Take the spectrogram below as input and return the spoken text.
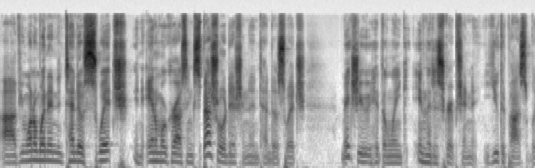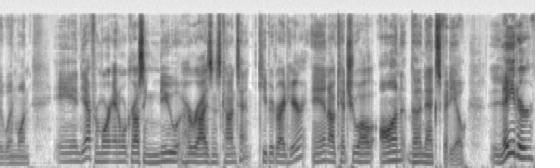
Uh, if you want to win a Nintendo Switch, an Animal Crossing Special Edition Nintendo Switch, make sure you hit the link in the description. You could possibly win one. And yeah, for more Animal Crossing New Horizons content, keep it right here, and I'll catch you all on the next video. Later!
